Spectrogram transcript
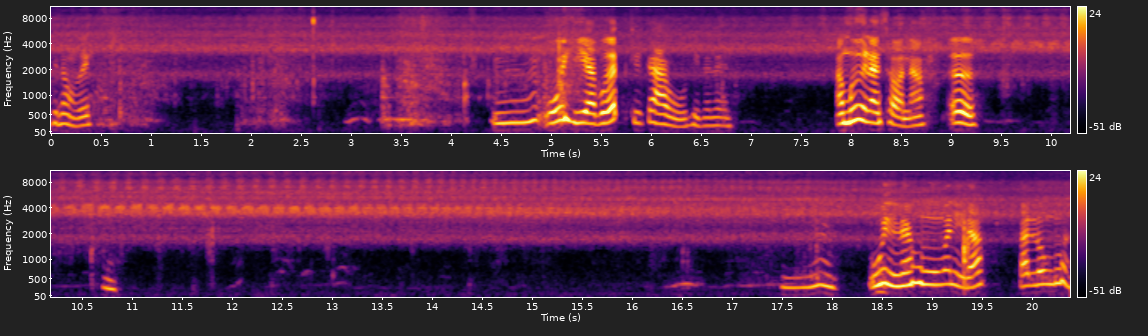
พี่น้องเลยอืม อุ้ยเฮียเบิร์ดคือเก่าทีละเลยเอามือนะสอนเอาเอออืมอุ้ยนี่ได้หูมันนี่แล้วปัดลงด้วย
